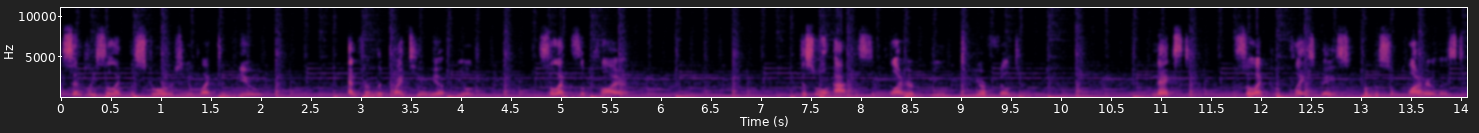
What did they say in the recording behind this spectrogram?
Simply select the stores you'd like to view, and from the criteria field, select supplier this will add the supplier field to your filter. Next, select replace base from the supplier list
